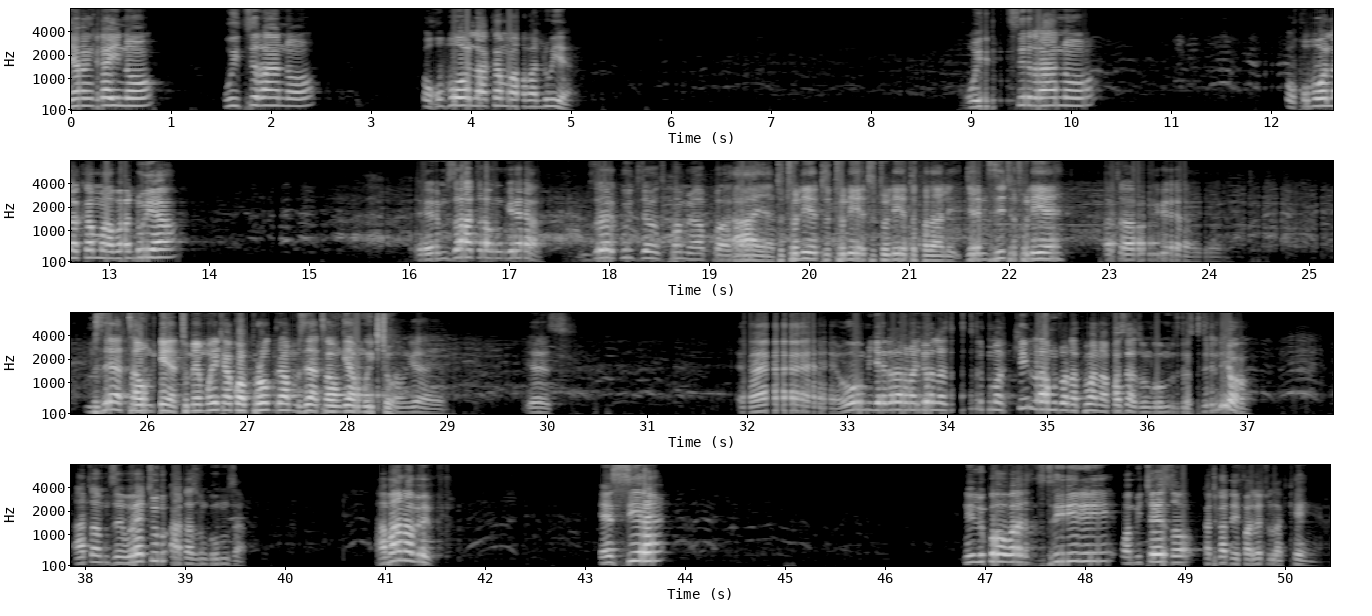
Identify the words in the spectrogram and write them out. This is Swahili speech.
nyanga ino huitsirano okhubola kama abaluya huitsirano okubola kama abaluya e, mzee ataongea mzee kuja usimame hapa Haya, tutulie, tutulie, tutulie tafadhali. jenzi tutulie. ataongea yeah. Mzee ataongea, tumemweka kwa program, mzee ataongea mwisho. ataongea, yeah. Yes. Eh, huu mjadala unajua lazima kila mtu atapewa nafasi azungumze, si ndio? Hata mzee wetu atazungumza. Hapana befu. Esie nilikuwa waziri wa michezo katika taifa letu la Kenya.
